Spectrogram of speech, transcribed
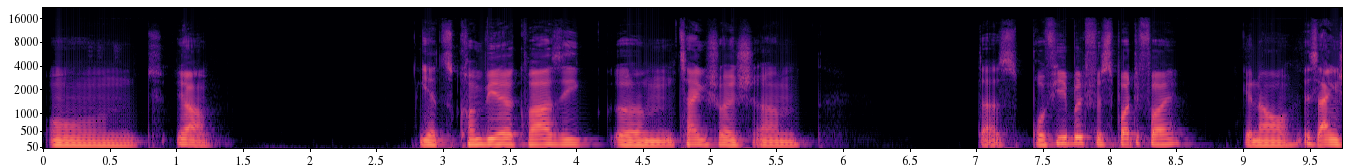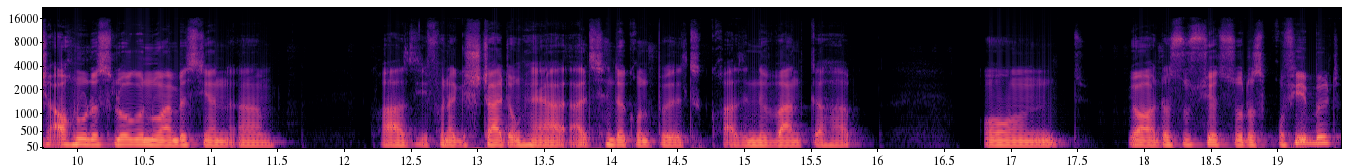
Und ja, jetzt kommen wir quasi, ähm, zeige ich euch ähm, das Profilbild für Spotify. Genau, ist eigentlich auch nur das Logo, nur ein bisschen ähm, quasi von der Gestaltung her als Hintergrundbild quasi eine Wand gehabt. Und ja, das ist jetzt so das Profilbild.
